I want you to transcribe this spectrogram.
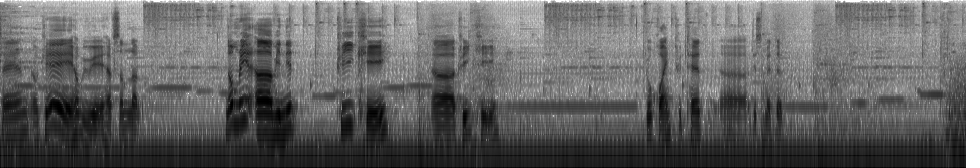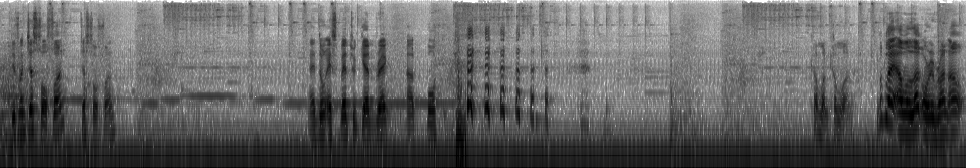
ten. Okay, hope we have some luck. Normally, uh, we need 3k, uh, 3k gold coin to test uh, this method. This one just for fun, just for fun. I don't expect to get wrecked uh, both. come on, come on. Look like our luck already run out.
